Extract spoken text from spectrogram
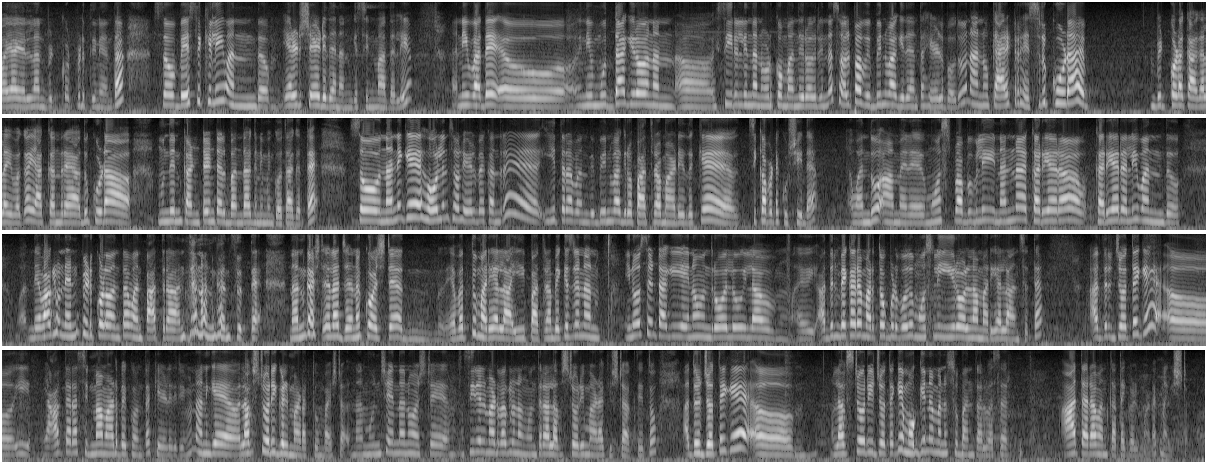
ಭಯ ಎಲ್ಲ ನಾನು ಬಿಟ್ಕೊಟ್ಬಿಡ್ತೀನಿ ಅಂತ. ಸೊ ಬೇಸಿಕಲಿ ಒಂದು, ಎರಡು ಶೇಡ್ ಇದೆ ನನಗೆ ಸಿನಿಮಾದಲ್ಲಿ. ನೀವು ಅದೇ ನೀವು ಮುದ್ದಾಗಿರೋ ನನ್ನ ಸೀರಿಯಲಿಂದ ನೋಡ್ಕೊಂಡು ಬಂದಿರೋದ್ರಿಂದ ಸ್ವಲ್ಪ ವಿಭಿನ್ನವಾಗಿದೆ ಅಂತ ಹೇಳ್ಬೋದು. ನಾನು ಕ್ಯಾರೆಕ್ಟರ್ ಹೆಸರು ಕೂಡ ಬಿಟ್ಕೊಡೋಕ್ಕಾಗಲ್ಲ ಇವಾಗ, ಯಾಕಂದರೆ ಅದು ಕೂಡ ಮುಂದಿನ ಕಂಟೆಂಟಲ್ಲಿ ಬಂದಾಗ ನಿಮಗೆ ಗೊತ್ತಾಗುತ್ತೆ. ಸೊ ನನಗೆ ಹೋಲಿನ ಸೋಲ್ ಹೇಳಬೇಕಂದ್ರೆ ಈ ಥರ ಒಂದು ವಿಭಿನ್ನವಾಗಿರೋ ಪಾತ್ರ ಮಾಡಿದ್ದಕ್ಕೆ ಸಿಕ್ಕಾಪಟ್ಟೆ ಖುಷಿ ಇದೆ. ಒಂದು, ಆಮೇಲೆ ಮೋಸ್ಟ್ ಪ್ರಾಬಬ್ಲಿ ನನ್ನ ಕರಿಯರ ಕರಿಯರಲ್ಲಿ ಒಂದು ಯಾವಾಗಲೂ ನೆನ್ಪಿಡ್ಕೊಳ್ಳೋ ಅಂತ ಒಂದು ಪಾತ್ರ ಅಂತ ನನಗನ್ಸುತ್ತೆ. ನನಗಷ್ಟೆಲ್ಲ ಜನಕ್ಕೂ ಅಷ್ಟೇ ಯಾವತ್ತೂ ಮರೆಯಲ್ಲ ಈ ಪಾತ್ರ. ಬೇಕಿದ್ರೆ ನಾನು ಇನ್ನೋಸೆಂಟ್ ಆಗಿ ಏನೋ ಒಂದು ರೋಲು ಇಲ್ಲ ಅದನ್ನ ಬೇಕಾದ್ರೆ ಮರ್ತೋಗ್ಬಿಡ್ಬೋದು. ಮೋಸ್ಟ್ಲಿ ಈ ರೋಲ್ನ ಮರೆಯಲ್ಲ ಅನಿಸುತ್ತೆ. ಅದ್ರ ಜೊತೆಗೆ ಈ ಯಾವ ಥರ ಸಿನಿಮಾ ಮಾಡಬೇಕು ಅಂತ ಕೇಳಿದ್ರಿ ನನಗೆ ಲವ್ ಸ್ಟೋರಿಗಳು ಮಾಡೋಕ್ಕೆ ತುಂಬ ಇಷ್ಟ. ನಾನು ಮುಂಚೆಯಿಂದನೂ ಅಷ್ಟೇ ಸೀರಿಯಲ್ ಮಾಡುವಾಗಲೂ ನಂಗೆ ಒಂಥರ ಲವ್ ಸ್ಟೋರಿ ಮಾಡೋಕ್ಕೆ ಇಷ್ಟ ಆಗ್ತಿತ್ತು. ಅದ್ರ ಜೊತೆಗೆ ಲವ್ ಸ್ಟೋರಿ ಜೊತೆಗೆ ಮೊಗ್ಗಿನ ಮನಸ್ಸು ಬಂತಲ್ವ ಸರ್? ಆ ಥರ ಒಂದು ಕತೆಗಳು ಮಾಡೋಕ್ಕೆ ನಂಗೆ ಇಷ್ಟ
